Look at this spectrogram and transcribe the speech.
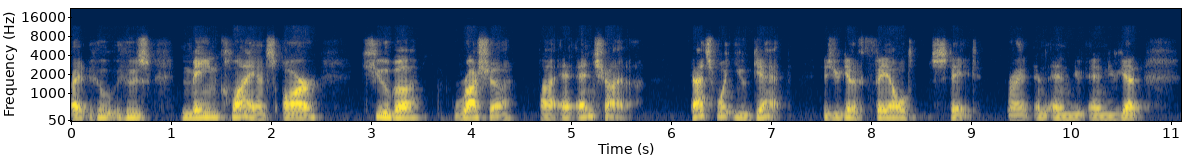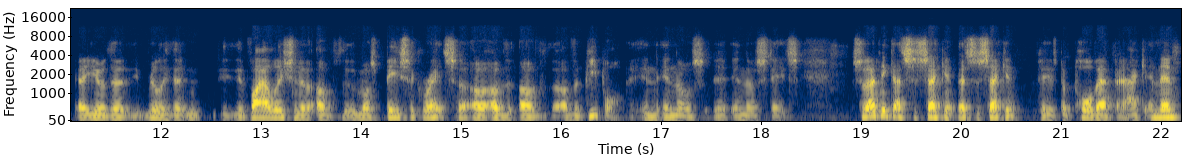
right? Who whose main clients are cuba russia uh, and, and china that's what you get is you get a failed state right and and you and you get uh, you know, the really the the violation of, of the most basic rights of, of, of the people in, in those in those states. So I think that's the second that's the second phase to pull that back, and then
